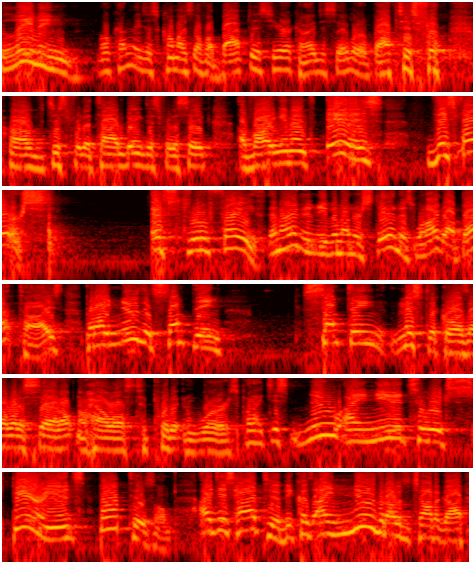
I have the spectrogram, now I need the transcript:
believing, well, can I just call myself a Baptist here? Can I just say we're a Baptist for, uh, just for the time being, just for the sake of argument, is this verse. It's through faith. And I didn't even understand this when I got baptized, but I knew that something something mystical, as I want to say. I don't know how else to put it in words, but I just knew I needed to experience baptism. I just had to because I knew that I was a child of God.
